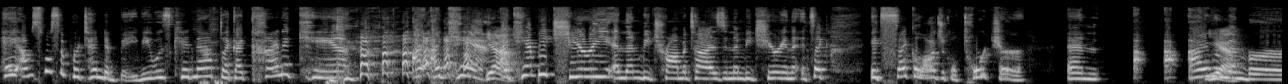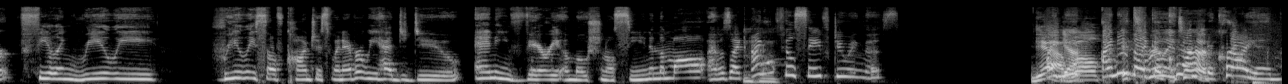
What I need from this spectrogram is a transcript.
hey, I'm supposed to pretend a baby was kidnapped. Like I kind of can't I, I can't. Yeah. I can't be cheery and then be traumatized and then be cheery and then it's like it's psychological torture. And I, I, I Yeah. remember feeling really, really self conscious whenever we had to do any very emotional scene in the mall. I was like, I don't mm-hmm. feel safe doing this. Yeah, Yeah. well, I need like really a corner tough. to cry in.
